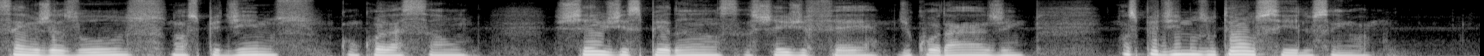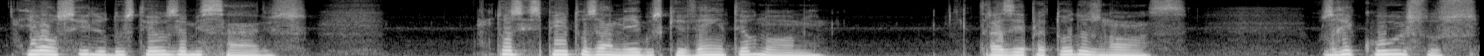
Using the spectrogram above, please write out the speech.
Senhor Jesus, nós pedimos com o coração cheio de esperança, cheio de fé, de coragem, nós pedimos o teu auxílio, Senhor, e o auxílio dos teus emissários, dos espíritos amigos que vêm em teu nome, trazer para todos nós os recursos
